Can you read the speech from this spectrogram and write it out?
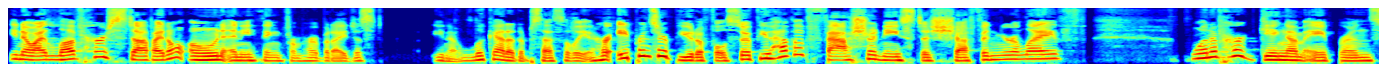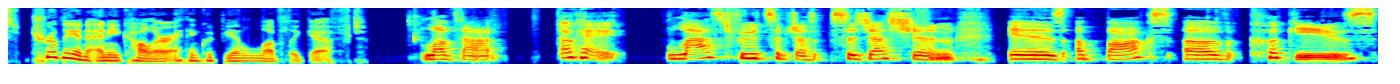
you know, I love her stuff. I don't own anything from her, but I just you know, look at it obsessively. And her aprons are beautiful. So if you have a fashionista chef in your life, one of her gingham aprons, truly in any color, I think would be a lovely gift. Love that. Okay. Last food suggest- suggestion is a box of cookies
